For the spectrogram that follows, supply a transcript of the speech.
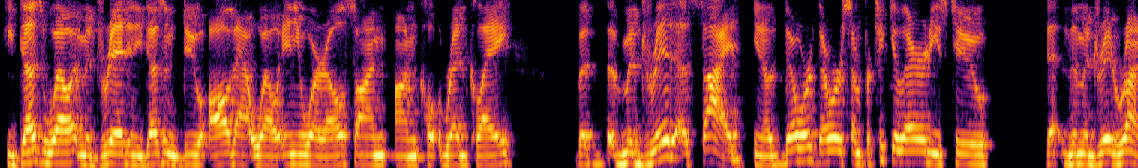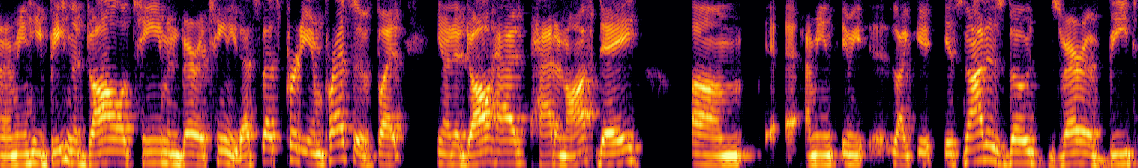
he does well at Madrid and he doesn't do all that well anywhere else on on red clay. But Madrid aside, you know, there were there were some particularities to the, the Madrid run. I mean, he beat Nadal, Thiem, and Berrettini. That's that's pretty impressive. But you know, Nadal had had an off day. Um, I mean, I mean like it, it's not as though Zverev beat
